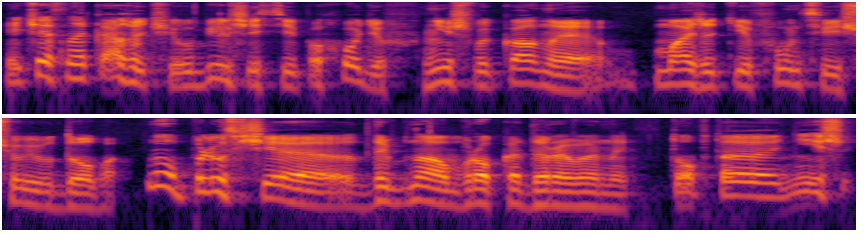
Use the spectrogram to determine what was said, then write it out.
І чесно кажучи, у більшості походів ніж виконує майже ті функції, що й вдома. Ну, плюс ще дрібна обробка деревини. Тобто ніж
